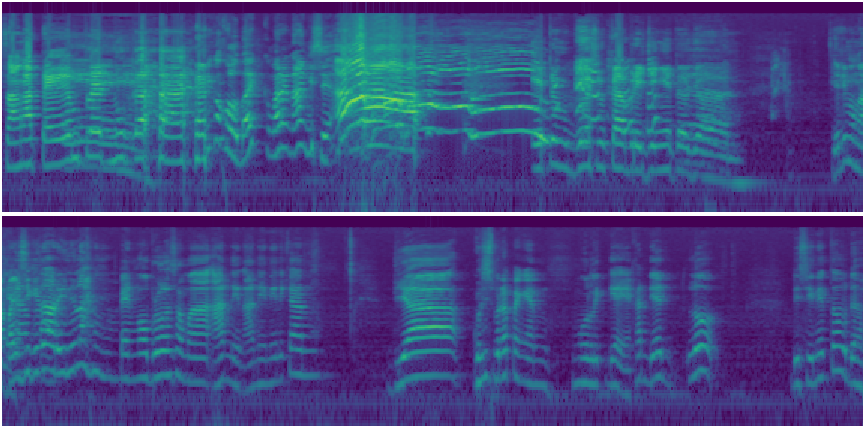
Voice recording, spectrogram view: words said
Sangat template Eh. bukan? Tapi kok kalau baik kemarin nangis ya? Ah! itu gue suka bridging itu, John. Jadi mau ngapain sih kita hari ini lah? pengen ngobrol sama Anin. Anin ini kan dia gue sih sebenarnya pengen ngulik dia ya kan dia lo di sini tuh udah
